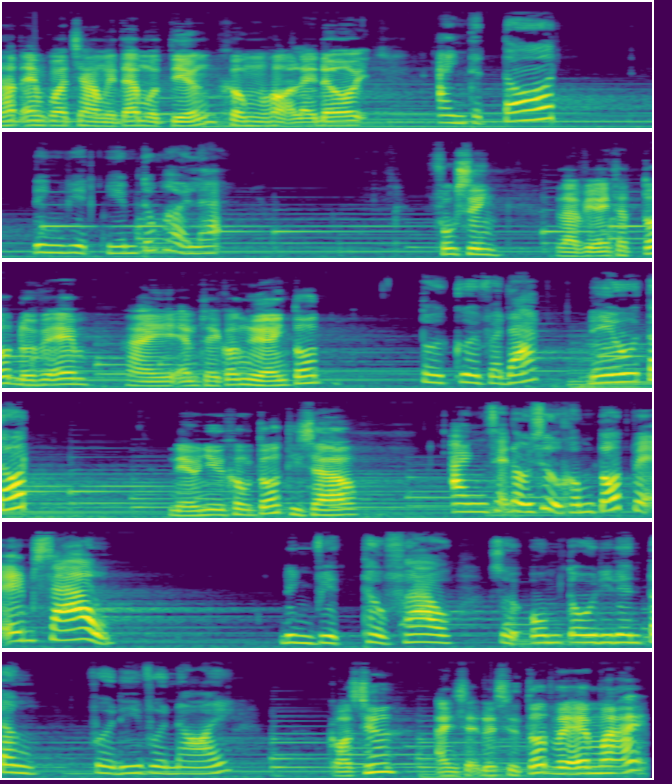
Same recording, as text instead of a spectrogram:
Lát em qua chào người ta một tiếng, không họ lại đợi. Anh thật tốt. Đinh Việt nghiêm túc hỏi lại. Phúc sinh, là vì anh thật tốt đối với em Hay em thấy con người anh tốt? Tôi cười và đáp Đều tốt. Nếu như không tốt thì sao? Anh sẽ đối xử không tốt với em sao Đinh Việt thở phào Rồi ôm tôi đi lên tầng Vừa đi vừa nói Có chứ, anh sẽ đối xử tốt với em mãi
